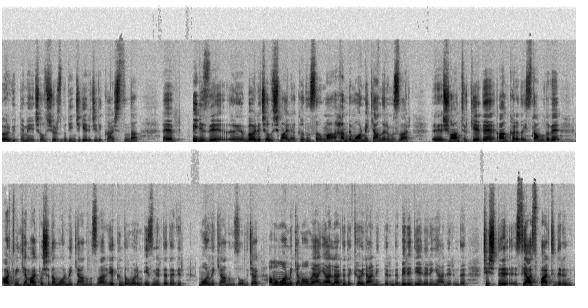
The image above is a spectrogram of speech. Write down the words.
örgütlemeye çalışıyoruz bu dinci gericilik karşısında. E, bir dizi e, böyle çalışmayla kadın savunma hem de mor mekanlarımız var. E, şu an Türkiye'de, Ankara'da, İstanbul'da ve Artvin Kemalpaşa'da mor mekanımız var. Yakında umarım İzmir'de de bir mor mekanımız olacak. Ama mor mekan olmayan yerlerde de köy derneklerinde, belediyelerin yerlerinde, çeşitli siyasi partilerin,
